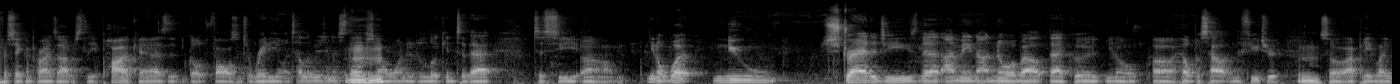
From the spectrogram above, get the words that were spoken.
Forsaken Pride's obviously a podcast that go falls into radio and television and stuff. So I wanted to look into that to see, um, you know, what new strategies that I may not know about that could, you know, uh, help us out in the future. So I paid like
